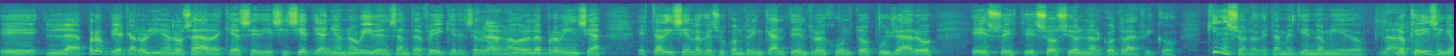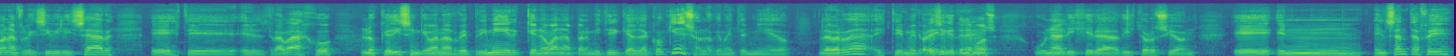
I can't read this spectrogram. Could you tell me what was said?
Eh, la propia Carolina Lozada, que hace 17 años no vive en Santa Fe y quiere ser Claro. gobernadora de la provincia, está diciendo que su contrincante dentro de Juntos, Puyaro, es este, socio del narcotráfico. ¿Quiénes son los que están metiendo miedo? Claro. Los que dicen que van a flexibilizar este, el trabajo, los que dicen que van a reprimir, que no van a permitir que haya... ¿Quiénes son los que meten miedo? La verdad, este, me parece que ¿eh? tenemos una ligera distorsión. Eh, en, en Santa Fe,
